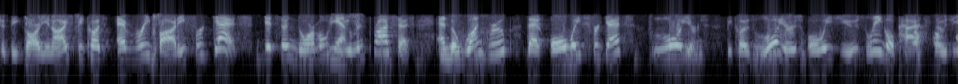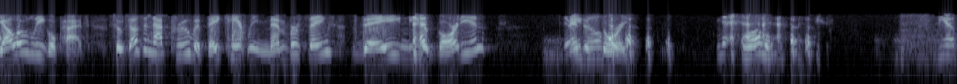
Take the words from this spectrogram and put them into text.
should be guardianized because everybody forgets. It's a normal Yes. human process. And the mm-hmm. one group that always forgets, lawyers, because lawyers always use legal pads, those yellow legal pads. So doesn't that prove if they can't remember things, they need a guardian? There End you of go. story. Love it. yep.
